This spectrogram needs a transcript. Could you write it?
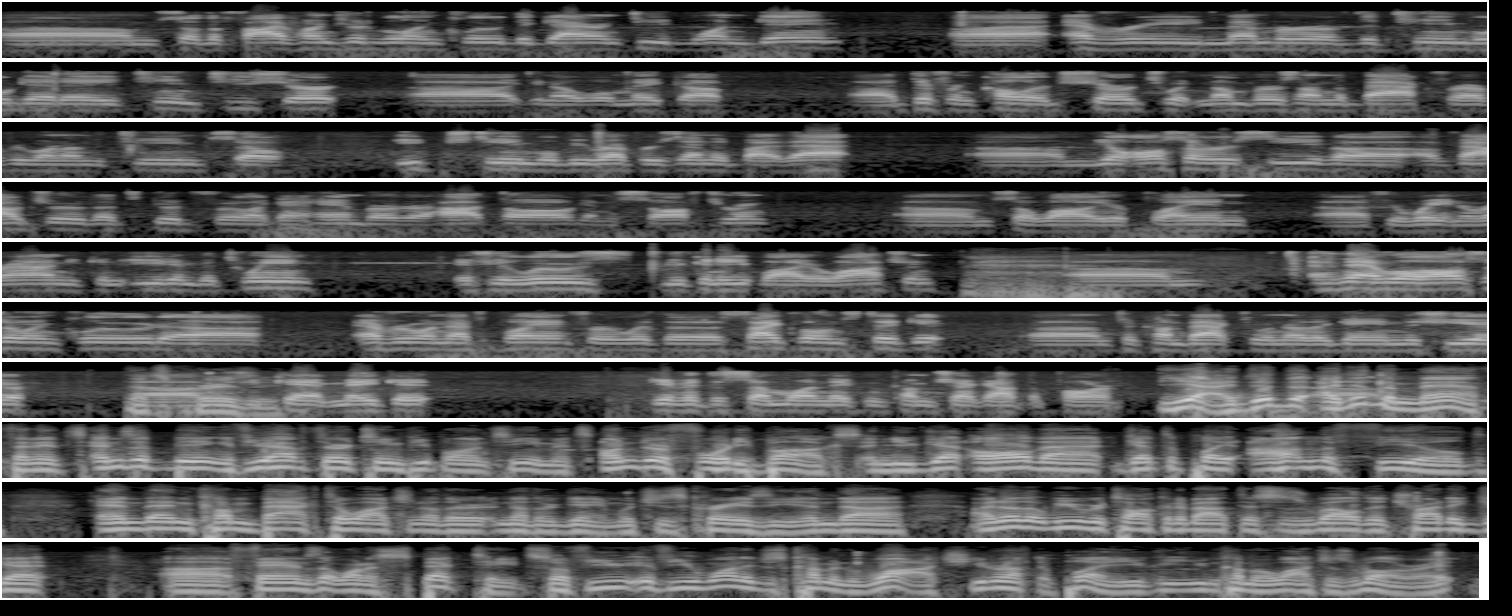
Um, so the 500 will include the guaranteed one game. Uh, every member of the team will get a team T-shirt. Uh, you know, we'll make up uh, different colored shirts with numbers on the back for everyone on the team. So each team will be represented by that. Um, you'll also receive a, a voucher that's good for like a hamburger, hot dog, and a soft drink. Um, so while you're playing, uh, if you're waiting around, you can eat in between. If you lose, you can eat while you're watching. Um, and then we'll also include uh, everyone that's playing for with a Cyclones ticket um, to come back to another game this year. That's Um, If crazy. you can't make it, give it to someone. They can come check out the park. Yeah, I did the I did the math, and it ends up being if you have 13 people on a team, it's under 40 bucks, and you get all that, get to play on the field, and then come back to watch another another game, which is crazy. And uh, I know that we were talking about this as well to try to get uh, fans that want to spectate. So if you if you want to just come and watch, you don't have to play. You can, you can come and watch as well, right?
